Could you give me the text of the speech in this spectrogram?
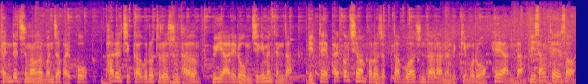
밴드 중앙을 먼저 밟고 팔을 직각으로 들어준 다음 위아래로 움직이면 된다. 이때 팔꿈치만 벌어졌다 모아준다라는 느낌으로 해야 한다. 이 상태에서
